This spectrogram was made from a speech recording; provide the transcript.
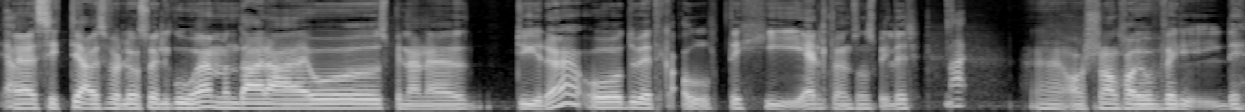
Ja. Eh, City er jo selvfølgelig også veldig gode, men der er jo spillerne dyre, og du vet ikke alltid helt hvem som spiller. Nei. Eh, Arsenal har jo veldig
